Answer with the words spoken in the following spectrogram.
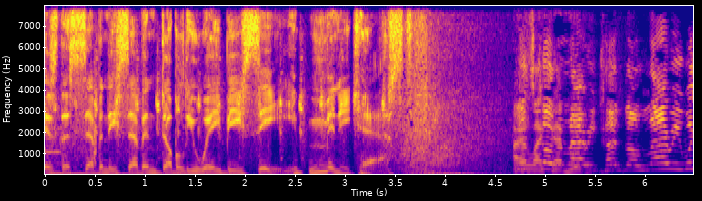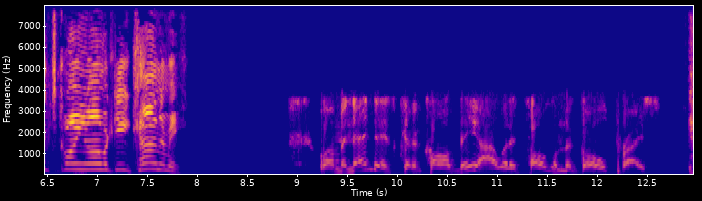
is the 77 WABC minicast. I Let's like go that to Larry movie. Kudlow. Larry, what's going on with the economy? Well, Menendez could have called me. I would have told him the gold price.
